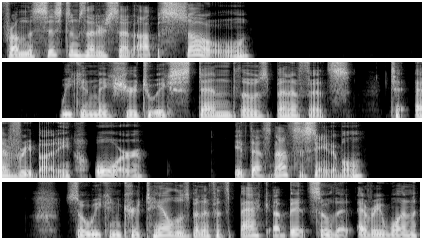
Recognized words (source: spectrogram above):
from the systems that are set up so we can make sure to extend those benefits to everybody, or if that's not sustainable, so we can curtail those benefits back a bit so that everyone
